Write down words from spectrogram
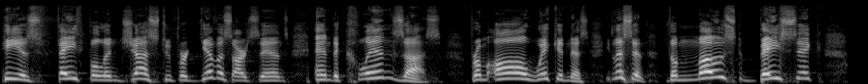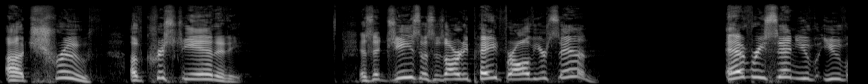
he is faithful and just to forgive us our sins and to cleanse us from all wickedness. Listen, the most basic uh, truth of Christianity is that Jesus has already paid for all of your sin. Every sin you've, you've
